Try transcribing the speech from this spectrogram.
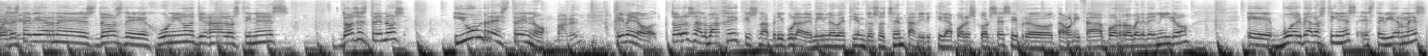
Pues este viernes 2 de junio llegan a los cines dos estrenos y un reestreno. Vale. Primero, Toro Salvaje, que es una película de 1980 dirigida por Scorsese y protagonizada por Robert De Niro. eh, vuelve a los cines este viernes,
